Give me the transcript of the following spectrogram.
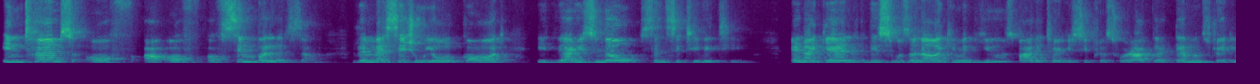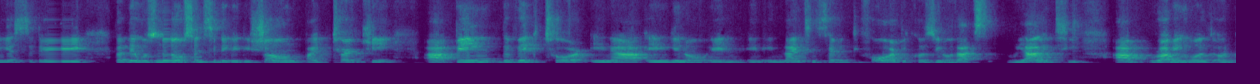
in terms of, uh, of of symbolism, the message we all got, it, there is no sensitivity and again, this was an argument used by the Turkish Cypriots who were out there demonstrating yesterday that there was no sensibility shown by Turkey uh, being the victor in, uh, in you know, in, in, in, 1974, because, you know, that's reality, um, rubbing on, on,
